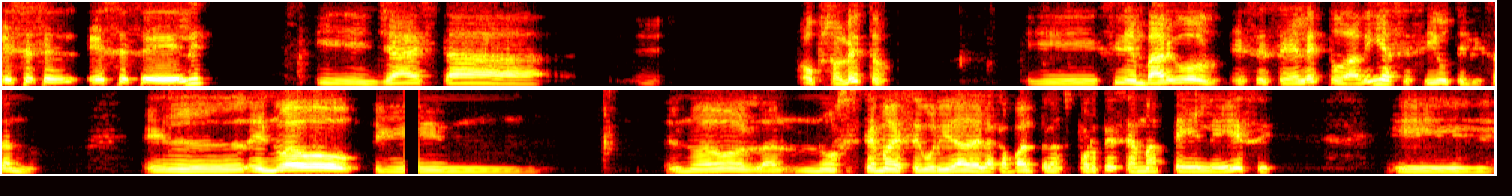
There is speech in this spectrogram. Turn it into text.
SSL eh, ya está eh, obsoleto. sin embargo, SSL todavía se sigue utilizando. El, nuevo, el nuevo, nuevo sistema de seguridad de la capa de transporte se llama TLS eh,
